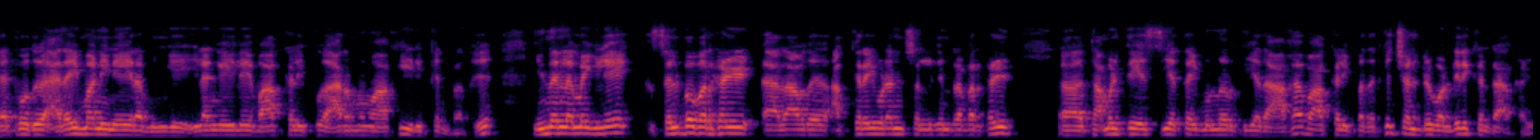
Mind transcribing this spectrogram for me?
தற்போது அரை மணி நேரம் இங்கே இலங்கையிலே வாக்களிப்பு ஆரம்பமாகி இருக்கின்றது. இந்த நிலைமையிலே செல்பவர்கள் அதாவது அக்கறையுடன் செல்கின்றவர்கள் அஹ், தமிழ் தேசியத்தை முன்னிறுத்தியதாக வாக்களிப்பதற்கு சென்று கொண்டிருக்கின்றார்கள்.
